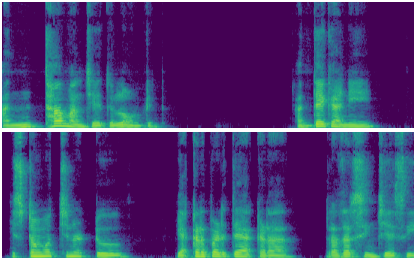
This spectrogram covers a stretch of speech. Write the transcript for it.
అంతా మన చేతుల్లో ఉంటుంది. అంతేకాని ఇష్టం వచ్చినట్టు ఎక్కడ పడితే అక్కడ ప్రదర్శించేసి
